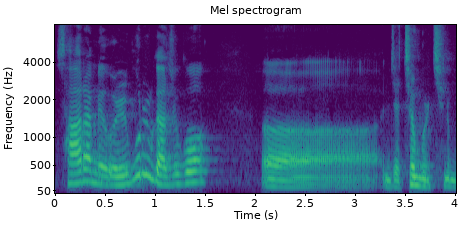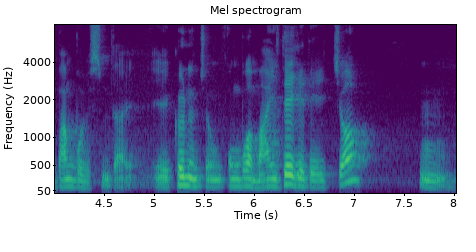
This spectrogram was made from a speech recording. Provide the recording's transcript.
사람의 얼굴을 가지고, 어, 이제 점을 치는 방법이 있습니다. 예, 그거는 좀 공부가 많이 되게 돼 있죠. 음.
